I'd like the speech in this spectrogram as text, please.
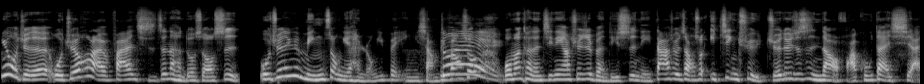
因为我觉得，我觉得后来发现，其实真的很多时候是，我觉得因为民众也很容易被影响。比方说，我们可能今天要去日本迪士尼，大家就知道说，一进去绝对就是你知道，滑哭带起来，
